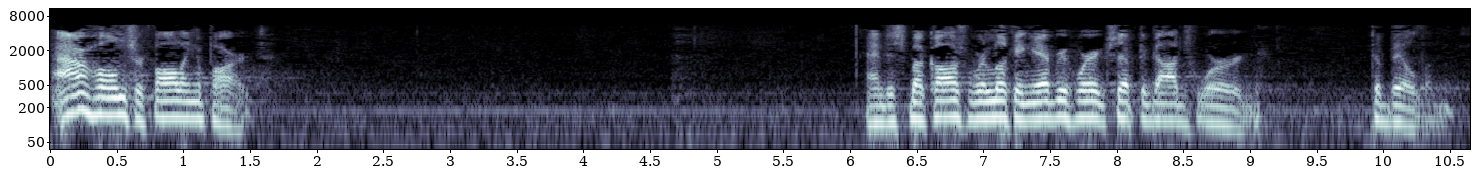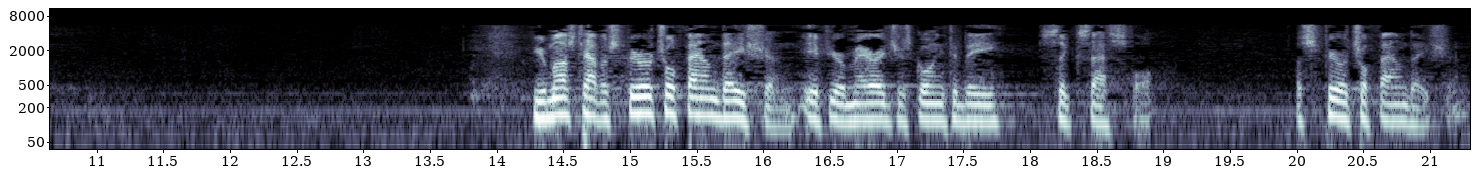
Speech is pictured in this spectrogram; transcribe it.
Our homes are falling apart. And it's because we're looking everywhere except to God's Word to build them. You must have a spiritual foundation if your marriage is going to be successful. A spiritual foundation.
